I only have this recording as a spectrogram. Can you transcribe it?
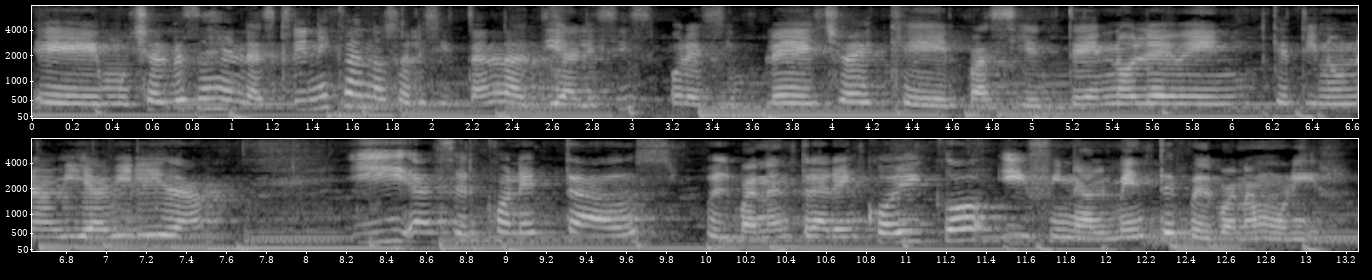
Eh, muchas veces en las clínicas nos solicitan las diálisis por el simple hecho de que el paciente no le ven que tiene una viabilidad y al ser conectados pues van a entrar en código y finalmente pues van a morir.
